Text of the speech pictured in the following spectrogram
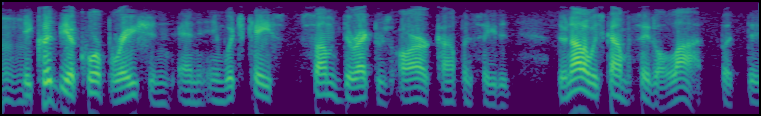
Mhm. It could be a corporation, and in which case some directors are compensated. They're not always compensated a lot, but they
